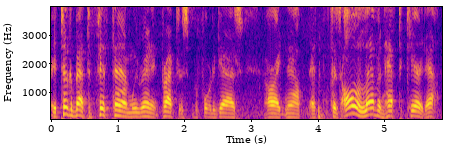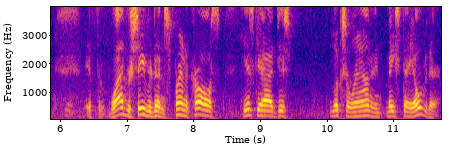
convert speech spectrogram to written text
It took about the fifth time we ran it in practice before the guys, all right, now, because all 11 have to carry it out. Yeah if the wide receiver doesn't sprint across, his guy just looks around and may stay over there.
